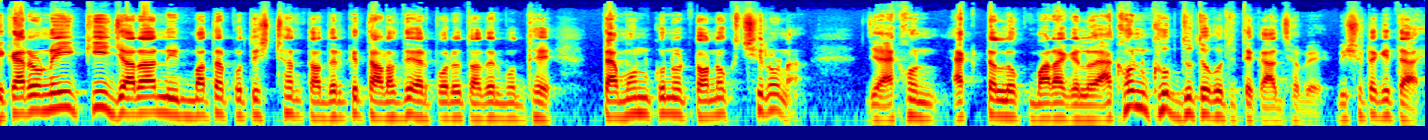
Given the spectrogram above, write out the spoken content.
এ কারণেই কি যারা নির্মাতা প্রতিষ্ঠান তাদেরকে তাড়া দেওয়ার পরেও তাদের মধ্যে তেমন কোনো টনক ছিল না? যে এখন একটা লোক মারা গেল, এখন খুব দ্রুত গতিতে কাজ হবে, বিষয়টা কি তাই?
